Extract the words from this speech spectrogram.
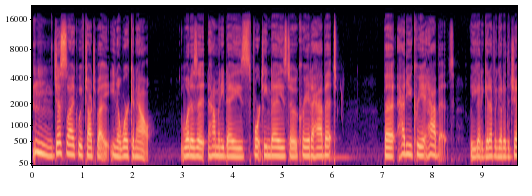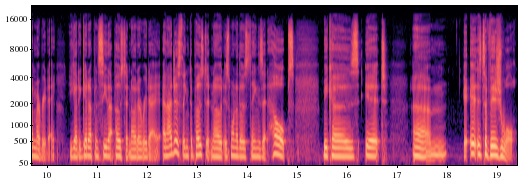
just like we've talked about, you know, working out. What is it? How many days? 14 days to create a habit? But how do you create habits? Well, you got to get up and go to the gym every day. You got to get up and see that post-it note every day. And I just think the post-it note is one of those things that helps because it um it, it's a visual.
